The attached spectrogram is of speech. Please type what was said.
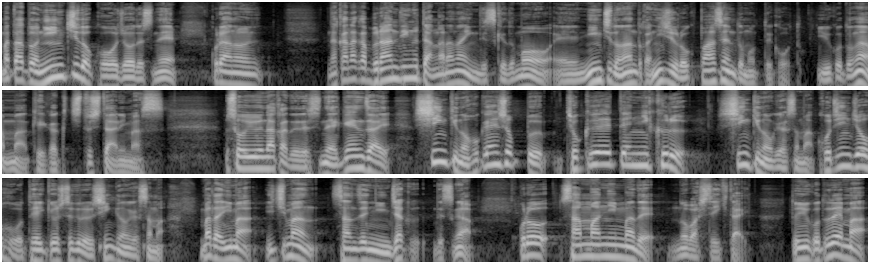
またあと認知度向上ですねこれあのなかなかブランディングって上がらないんですけども、えー、認知度なんとか26%持っていこうということが、まあ、計画値としてあります。そういう中でですね、現在、新規の保険ショップ直営店に来る新規のお客様、個人情報を提供してくれる新規のお客様、まだ今1万3000人弱ですが、これを3万人まで伸ばしていきたいということで、まあ、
